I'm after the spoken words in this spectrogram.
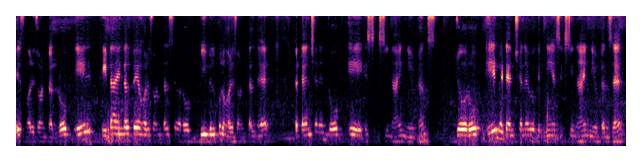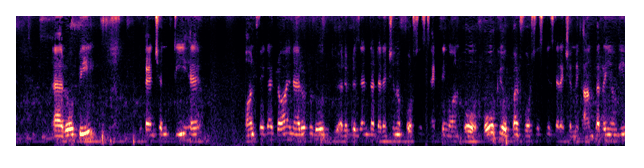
is horizontal rope A theta angle पे हॉरिजॉन्टल से और रोप बी बिल्कुल हॉरिजॉन्टल है। The tension in rope A is 69 newtons जो रोप ए में टेंशन है वो कितनी है? 69 न्यूटन्स है। रोप बी टेंशन टी है। On figure, draw an arrow to do represent the direction of forces acting on O. O के ऊपर forces किस direction में काम कर रही होंगी?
